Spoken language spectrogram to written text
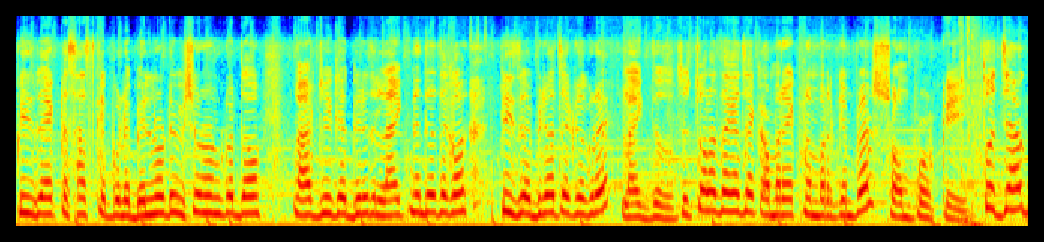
প্লিজ একটা সাবস্ক্রাইব করে বেল নোটিফিকেশন অন করে দাও। আর যদি ভিডিওতে লাইক না দিয়ে দেখো প্লিজ ভাই ভিডিওতে একটা করে লাইক দিয়ে দাও। তো চলো দেখা যাক আমার এক নাম্বার গেমটা সম্পর্কে। তো যাই হোক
